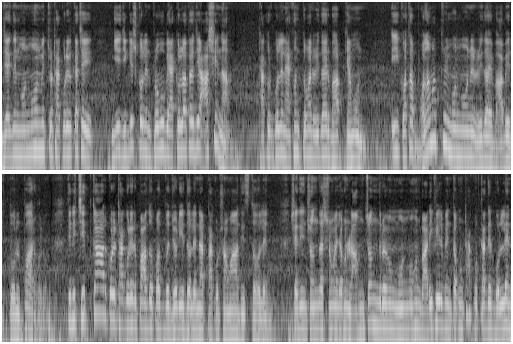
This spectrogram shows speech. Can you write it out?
যে একদিন মনমোহন মিত্র ঠাকুরের কাছে গিয়ে জিজ্ঞেস করলেন, প্রভু, ব্যাকুলতা যে আসে না? ঠাকুর বললেন, এখন তোমার হৃদয়ের ভাব কেমন? এই কথা বলা মাত্রই মনমোহনের হৃদয়ে ভাবের তোলপাড় হলো। তিনি চিৎকার করে ঠাকুরের পাদপদ্ম জড়িয়ে ধরলেন আর ঠাকুর সমাধিস্থ হলেন। সেদিন সন্ধ্যার সময় যখন রামচন্দ্র এবং মনমোহন বাড়ি ফিরবেন, তখন ঠাকুর তাদের বললেন,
